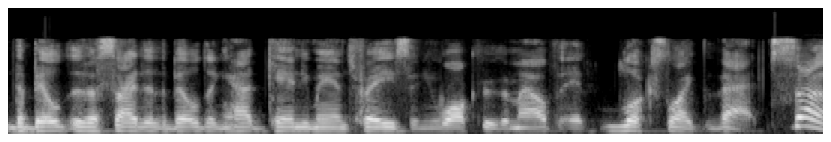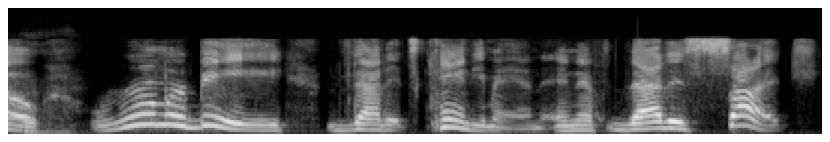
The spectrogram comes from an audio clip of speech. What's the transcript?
the build the side of the building had Candyman's face, and you walk through the mouth, it looks like that. So rumor be that it's Candyman, and if that is such,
